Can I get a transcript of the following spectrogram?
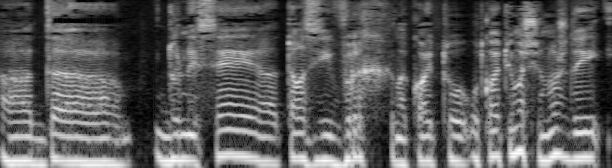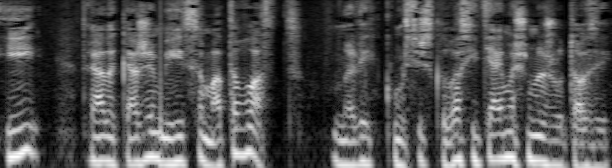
а, да донесе а, този връх, на който, от който имаше нужда и, трябва да кажем, и самата власт нали, комунистическа власт и тя имаше нужда от този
